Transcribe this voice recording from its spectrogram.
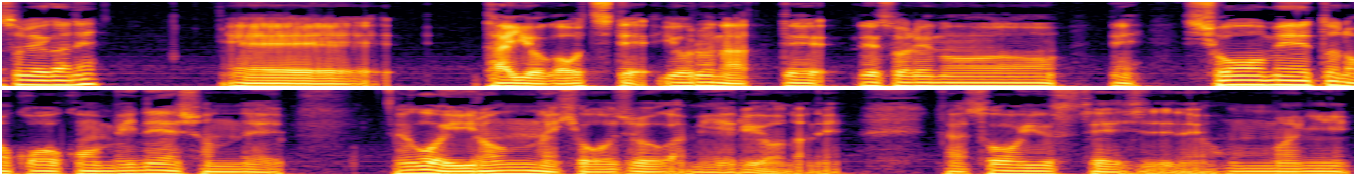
それがね、えー、太陽が落ちて、夜なって、で、それの、ね、照明とのこうコンビネーションで、すごいいろんな表情が見えるようなね、そういうステージでね、ほんまに、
